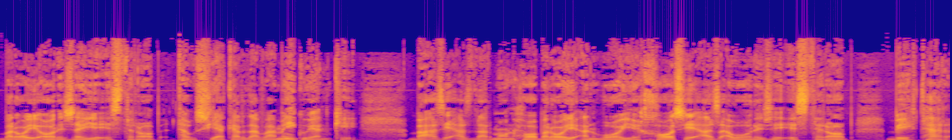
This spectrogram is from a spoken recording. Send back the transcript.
برای آرزه استراب توصیه کرده و می‌گویند که بعضی از درمانها برای انواع خاصی از عوارض استراب بهتر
